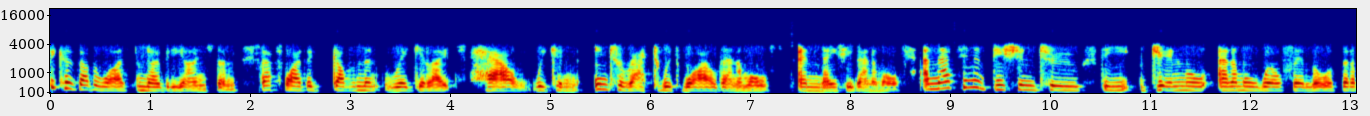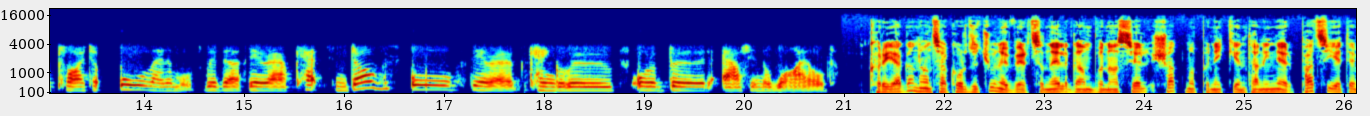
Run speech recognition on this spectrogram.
because otherwise nobody owns them. That's why the government regulates how we can interact with wild animals and native animals. And that's in addition to the general animal welfare laws that apply to all animals, whether they're our cats and dogs or they're a kangaroo or a bird out in the wild. Քրեական հանցագործություն է վերցնել կամ վնասել շատ մփնիկ կենթանիներ, բացի եթե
